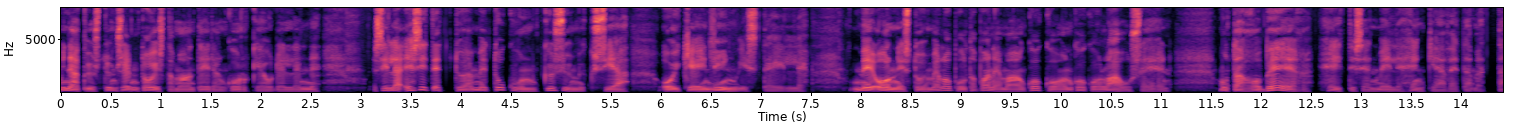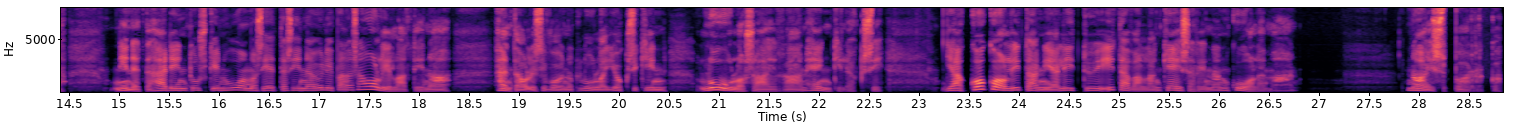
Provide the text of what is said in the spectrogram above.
Minä pystyn sen toistamaan teidän korkeudellenne, sillä esitettyämme tukun kysymyksiä oikein lingvisteille. Me onnistuimme lopulta panemaan kokoon koko lauseen, mutta Robert heitti sen meille henkeä vetämättä, niin että hädin tuskin huomasi, että siinä ylipäänsä oli latinaa. Häntä olisi voinut luulla joksikin luulosairaan henkilöksi, ja koko litania liittyi Itävallan keisarinnan kuolemaan. Naisparka,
